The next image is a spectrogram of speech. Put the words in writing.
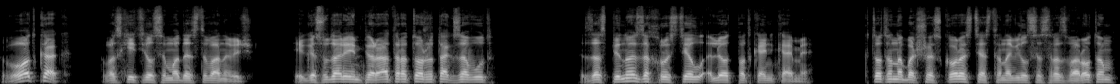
«Вот как?» — восхитился Модест Иванович. «И государя-императора тоже так зовут?» За спиной захрустел лед под коньками. Кто-то на большой скорости остановился с разворотом,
